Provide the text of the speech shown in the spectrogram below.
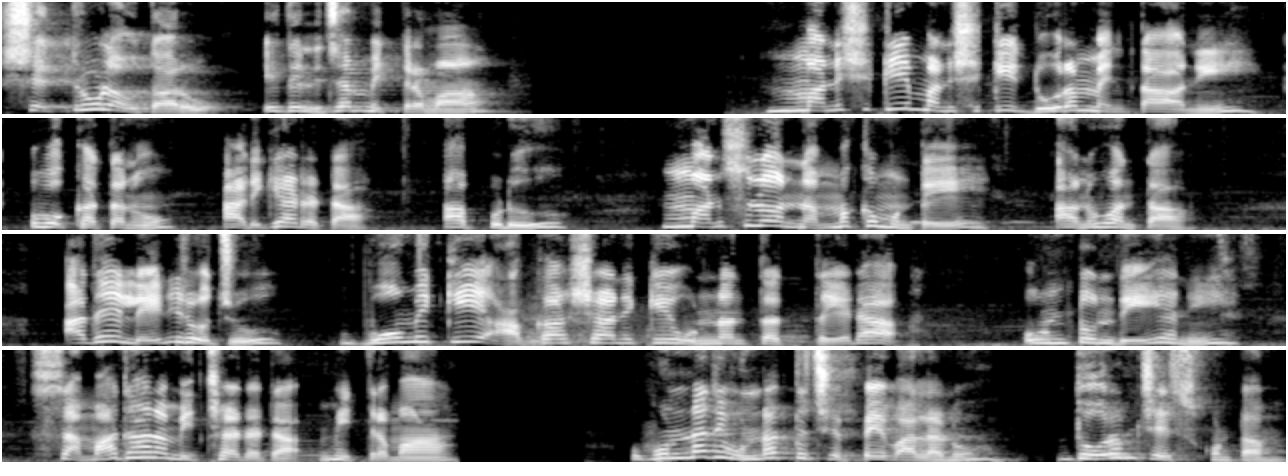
శత్రువులవుతారు. ఇది నిజం మిత్రమా. మనిషికి మనిషికి దూరం ఎంత అని ఒకతను అడిగాడట. అప్పుడు మనసులో నమ్మకం ఉంటే అనువంత. అదే లేని రోజు భూమికి ఆకాశానికి ఉన్నంత తేడా ఉంటుంది అని సమాధానం ఇచ్చాడట మిత్రమా. ఉన్నది ఉన్నట్టు చెప్పే వాళ్ళను దూరం చేసుకుంటాం.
